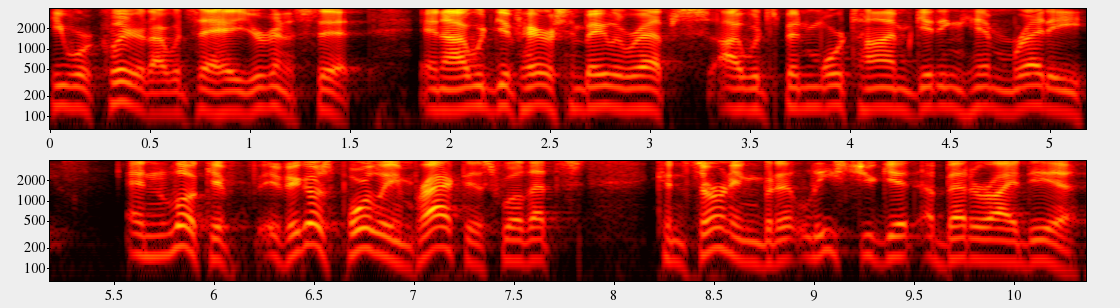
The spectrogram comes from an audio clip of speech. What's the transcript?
he were cleared, I would say, hey, you're going to sit. And I would give Harrison Bailey reps. I would spend more time getting him ready. And look, if, if it goes poorly in practice, well, that's concerning, but at least you get a better idea.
